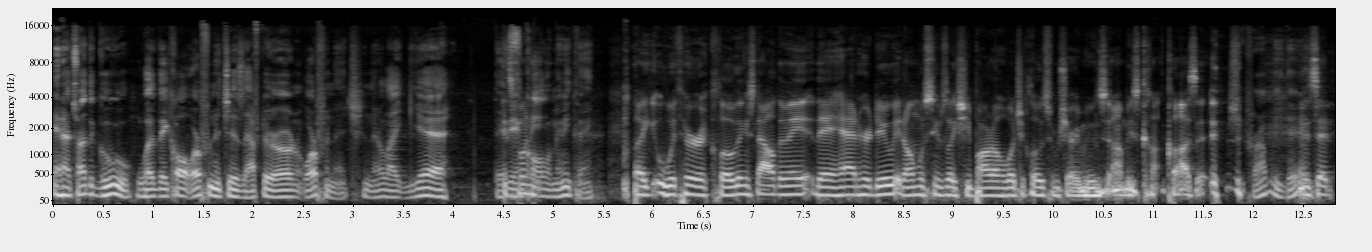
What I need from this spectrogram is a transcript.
and I tried to Google what they call orphanages after an orphanage, and they're like, yeah, they It's didn't funny. call them anything. Like with her clothing style they they had her do, it almost seems like she borrowed a whole bunch of clothes from Sheri Moon's Zombie's cl- closet. She probably did. and said,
